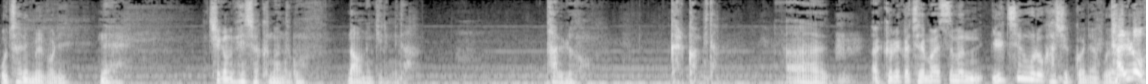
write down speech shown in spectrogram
옷차림을 보니. 네. 지금 회사 그만두고 나오는 길입니다. 달로 갈 겁니다. 아, 아, 그러니까 제 말씀은 1층으로 가실 거냐고요? 달로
